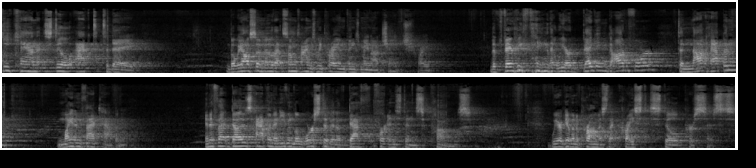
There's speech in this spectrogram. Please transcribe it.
he can still act today. But we also know that sometimes we pray and things may not change, right? The very thing that we are begging God for to not happen might in fact happen. And if that does happen, and even the worst of it, of death, for instance, comes, we are given a promise that Christ still persists.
